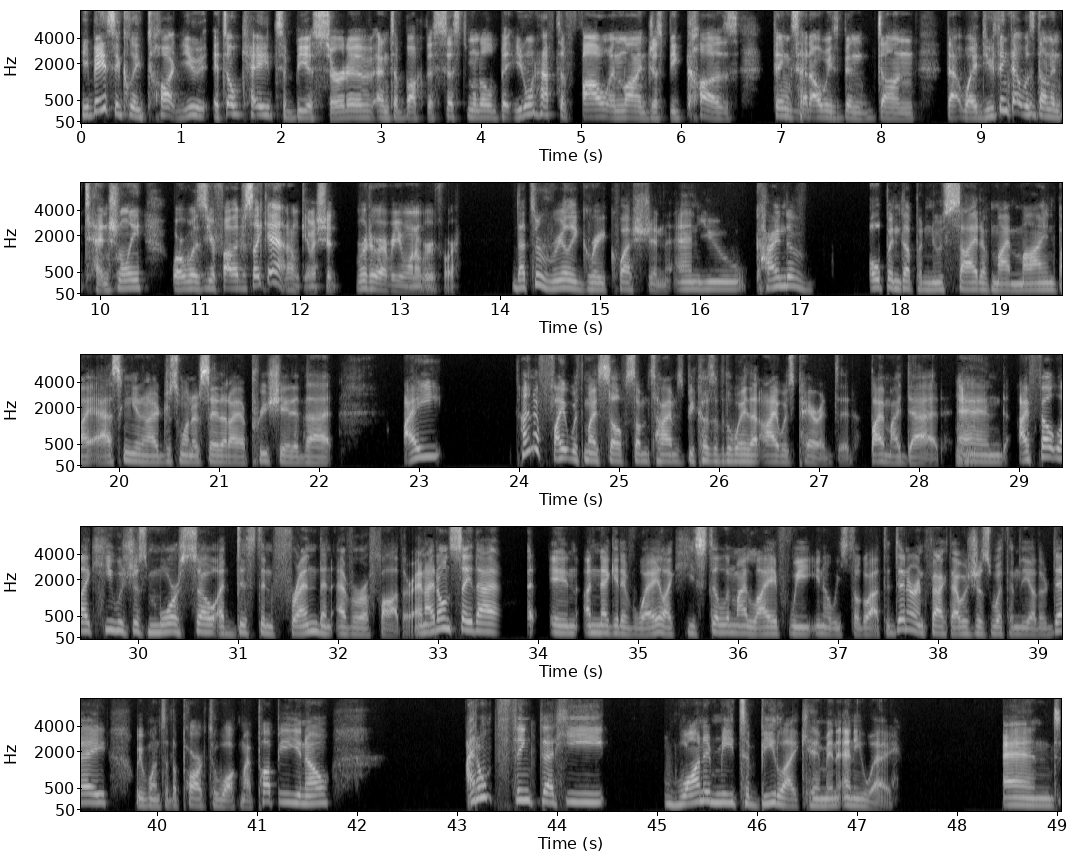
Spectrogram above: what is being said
he basically taught you it's okay to be assertive and to buck the system a little bit. You don't have to follow in line just because things mm-hmm. had always been done that way. Do you think that was done intentionally? Or was your father just like, yeah, I don't give a shit. Root whoever you want to root for? That's a really great question. And you kind of opened up a new side of my mind by asking it. And I just want to say that I appreciated that. I kind of fight with myself sometimes because of the way that I was parented by my dad. Mhm. And I felt like he was just more so a distant friend than ever a father. And I don't say that in a negative way like he's still in my life we you know we still go out to dinner in fact i was just with him the other day we went to the park to walk my puppy you know I don't think that he wanted me to be like him in any way. And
